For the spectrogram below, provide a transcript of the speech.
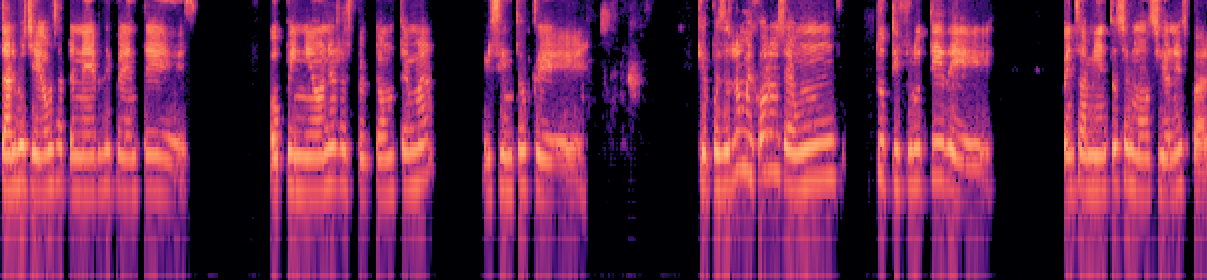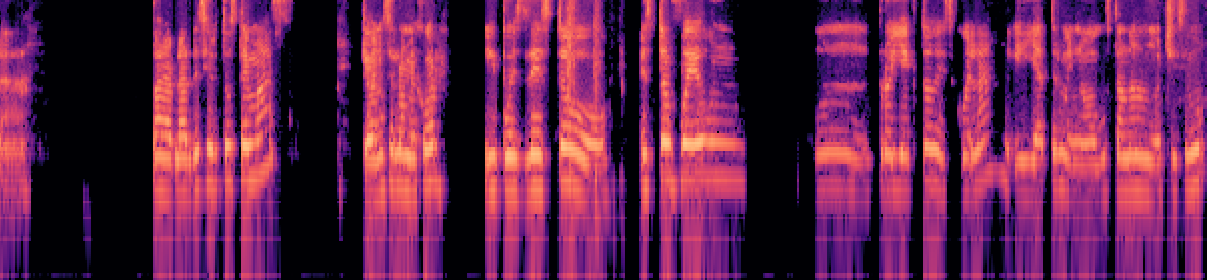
tal vez llegamos a tener diferentes opiniones respecto a un tema y siento que, que pues es lo mejor, o sea, un tutti de pensamientos, emociones para, para hablar de ciertos temas que van a ser lo mejor. Y pues de esto, esto fue un, un proyecto de escuela y ya terminó gustándonos muchísimo.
